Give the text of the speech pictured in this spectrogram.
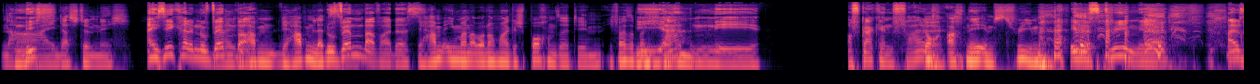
Nein, nicht? das stimmt nicht. Ich sehe gerade Nein, November. wir haben, wir haben letzten, November war das. Wir haben irgendwann aber nochmal gesprochen seitdem. Ich weiß aber nicht Ja, warum. nee. Auf gar keinen Fall. Doch, ach nee, im Stream. Im Stream, ja. Also,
